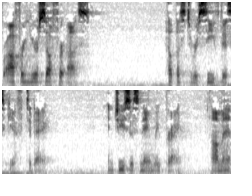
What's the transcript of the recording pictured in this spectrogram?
for offering yourself for us. Help us to receive this gift today. In Jesus' name we pray. Amen.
